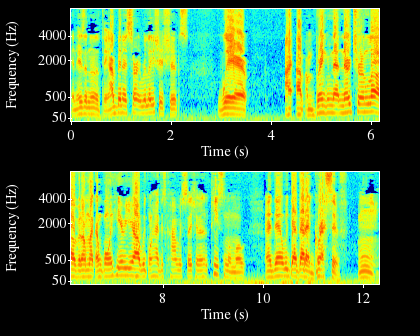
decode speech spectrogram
And here's another thing. I've been in certain relationships where I, I'm bringing that nurture and love, and I'm like, I'm going to hear you out. We're going to have this conversation in a peaceful mode. And then we got that aggressive. Mm.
